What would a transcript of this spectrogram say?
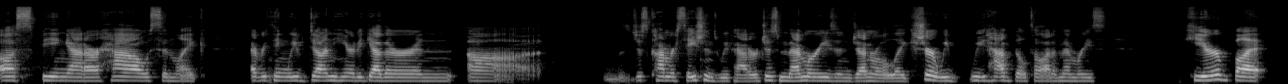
us being at our house and like everything we've done here together and uh just conversations we've had or just memories in general like sure we we have built a lot of memories here but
